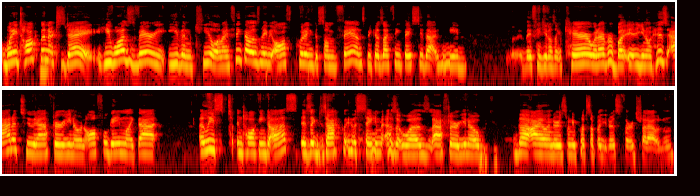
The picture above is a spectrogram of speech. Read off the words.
When he talked the next day, he was very even keel, and I think that was maybe off putting to some fans because I think they see that he they think he doesn't care, whatever. But it, you know, his attitude after you know an awful game like that, at least in talking to us, is exactly the same as it was after you know the Islanders when he puts up you know his third shutout in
